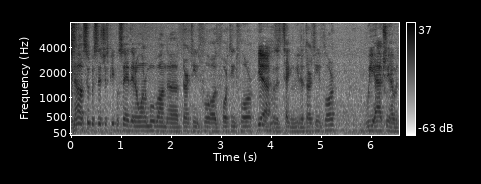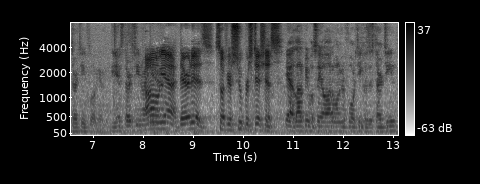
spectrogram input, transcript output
You know how superstitious people say they don't want to move on the 13th floor or the 14th floor? Yeah. Because it's technically the 13th floor. We actually have a 13th floor here. Here's 13 right Oh here. yeah, there it is. So if you're superstitious, Yeah, a lot of people say, oh, I don't want to go to 14 because it's 13. This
